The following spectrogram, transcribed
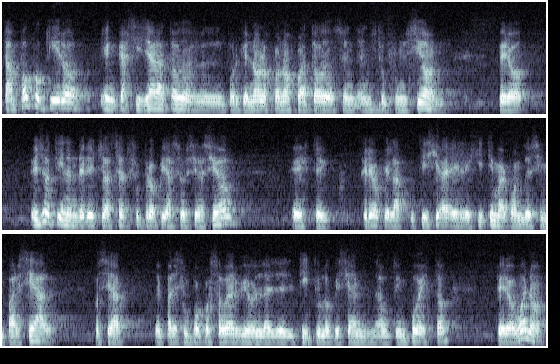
tampoco quiero encasillar a todos, porque no los conozco a todos en, su función, pero ellos tienen derecho a hacer su propia asociación, este, creo que la justicia es legítima cuando es imparcial, o sea, me parece un poco soberbio el, título que se han autoimpuesto, pero bueno,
